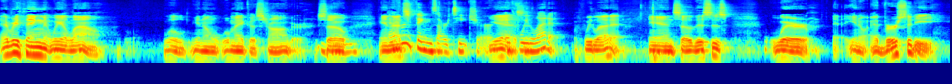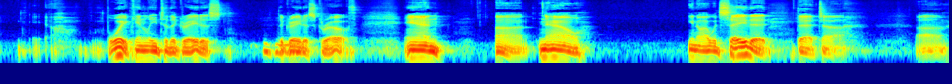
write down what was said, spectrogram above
everything that we allow will, you know, will make us stronger. So, and that's everything's our teacher Yes. if we let it if we let it. And so this is where you know adversity boy can lead to the greatest the greatest growth and uh, now you know i would say that that uh, um,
